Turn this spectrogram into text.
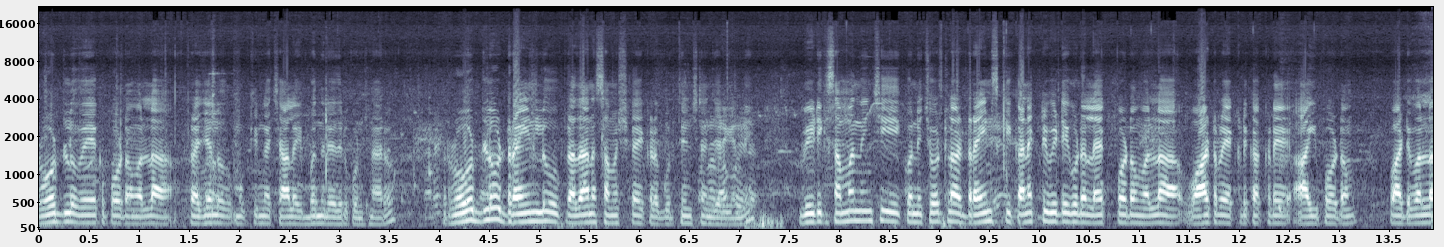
రోడ్లు వేయకపోవడం వల్ల ప్రజలు ముఖ్యంగా చాలా ఇబ్బందులు ఎదుర్కొంటున్నారు. రోడ్లు డ్రైన్లు ప్రధాన సమస్యగా ఇక్కడ గుర్తించడం జరిగింది. వీటికి సంబంధించి కొన్ని చోట్ల డ్రైన్స్కి కనెక్టివిటీ కూడా లేకపోవడం వల్ల వాటర్ ఎక్కడికక్కడే ఆగిపోవడం వాటి వల్ల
